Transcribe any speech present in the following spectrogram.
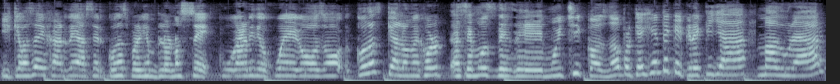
y que vas a dejar de hacer cosas, por ejemplo, no sé, jugar videojuegos o cosas que a lo mejor hacemos desde muy chicos, ¿no? Porque hay gente que cree que ya madurar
